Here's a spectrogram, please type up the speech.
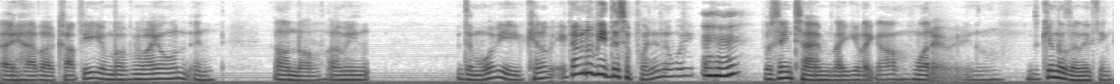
I have a copy of my, own, and I don't know. I mean, the movie kind of it kind of be disappointing in a way. Mhm. But at the same time, like you're like, oh, whatever, you know, you cannot do anything.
